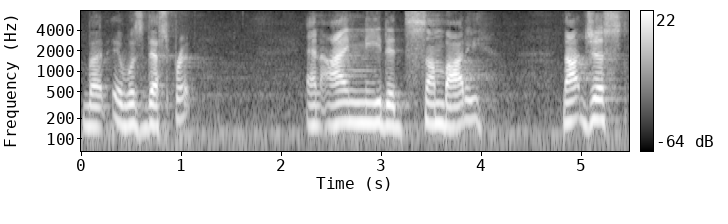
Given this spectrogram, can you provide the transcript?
but it was desperate. And I needed somebody, not just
